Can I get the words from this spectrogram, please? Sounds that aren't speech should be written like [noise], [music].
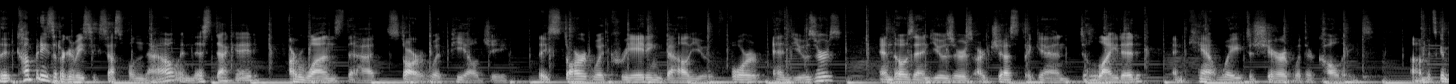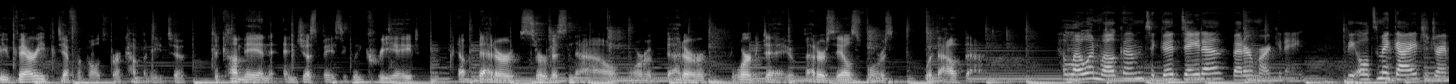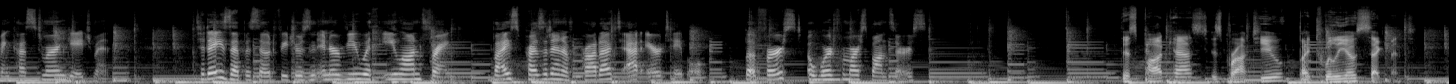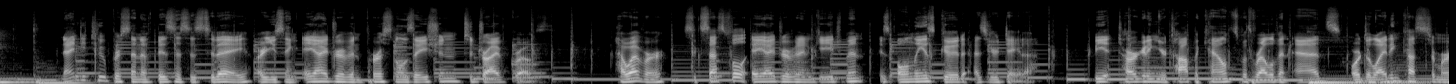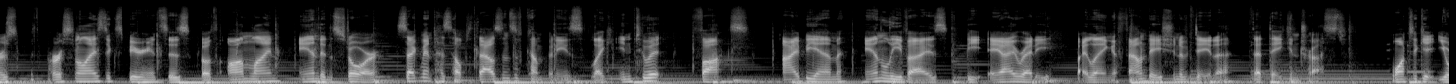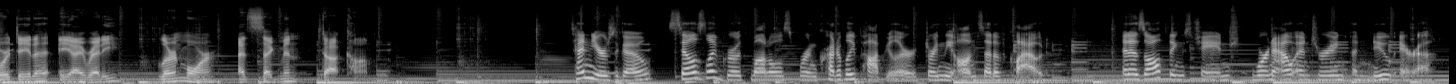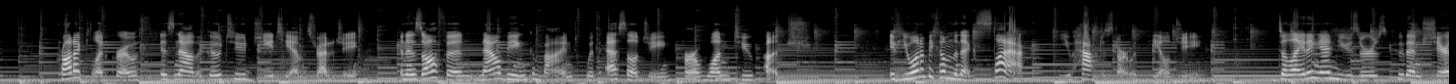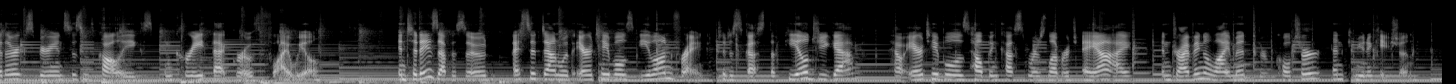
The companies that are going to be successful now in this decade are ones that start with PLG. They start with creating value for end users, and those end users are just, again, delighted and can't wait to share it with their colleagues. Um, it's going to be very difficult for a company to, to come in and just basically create a better service now or a better Workday or better Salesforce without that. Hello and welcome to Good Data, Better Marketing, the ultimate guide to driving customer engagement. Today's episode features an interview with Ilan Frank, Vice President of Product at Airtable. But first, a word from our sponsors. This podcast is brought to you by Twilio Segment. 92% of businesses today are using AI driven personalization to drive growth. However, successful AI driven engagement is only as good as your data. Be it targeting your top accounts with relevant ads or delighting customers with personalized experiences both online and in store, Segment has helped thousands of companies like Intuit, Fox, IBM, and Levi's be AI ready by laying a foundation of data that they can trust. Want to get your data AI ready? Learn more at segment.com. 10 years ago, sales led growth models were incredibly popular during the onset of cloud. And as all things change, we're now entering a new era. Product led growth is now the go to GTM strategy and is often now being combined with SLG for a one two punch. If you want to become the next Slack, you have to start with PLG delighting end users who then share their experiences with colleagues and create that growth flywheel. In today's episode, I sit down with Airtable's Ilan Frank to discuss the PLG gap, how Airtable is helping customers leverage AI, and driving alignment through culture and communication.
